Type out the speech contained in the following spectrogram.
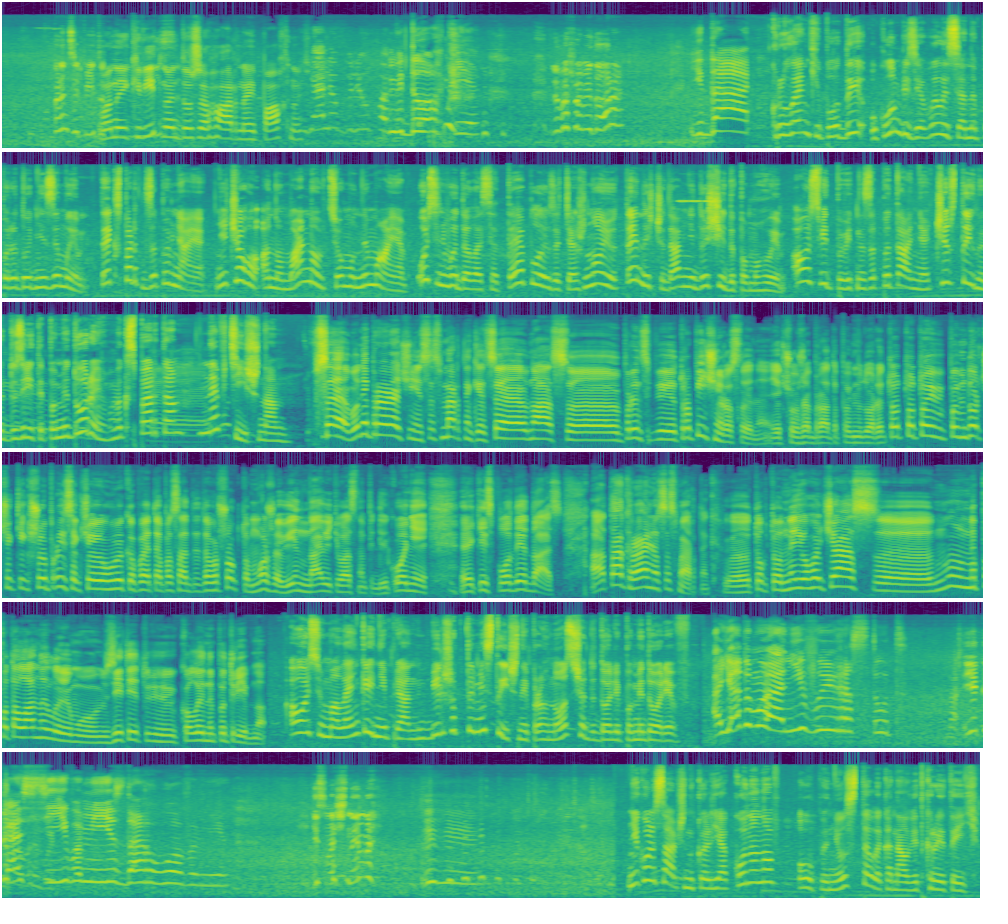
В принципі, Вони і квітнуть дуже гарно, і пахнуть. Я люблю Помідорки. любиш помідори? Їда. Кругленькі плоди у клумбі з'явилися напередодні зими. Та експерт запевняє, нічого аномального в цьому немає. Осінь видалася теплою, затяжною, та й нещодавні дощі допомогли. А ось відповідь на запитання, чи встигнуть дозріти помідори, в експерта невтішна. Все, вони приречені, це смертники. Це в нас, е, в принципі, тропічні рослини, якщо вже брати помідори. То, то той помідорчик, якщо прис, якщо його викопаєте, посадите в горшок, то може він навіть у вас на підвіконні якісь плоди дасть. А так реально це смертник. Е, Тобто не його час, е, ну не поталанили йому зійти, туди, коли не потрібно. А ось у маленьких дніпрян більш оптимістичний прогноз щодо долі помідорів. А я думаю, они вырастут І красивыми и здоровыми. І смачними. Ніколь Савченко, Ілья Кононов, Open News, телеканал відкритий.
